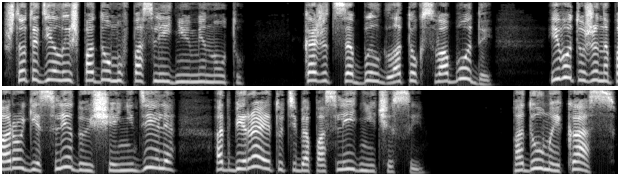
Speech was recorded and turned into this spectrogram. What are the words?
что-то делаешь по дому в последнюю минуту. Кажется, был глоток свободы, и вот уже на пороге следующая неделя отбирает у тебя последние часы. Подумай, Касс,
